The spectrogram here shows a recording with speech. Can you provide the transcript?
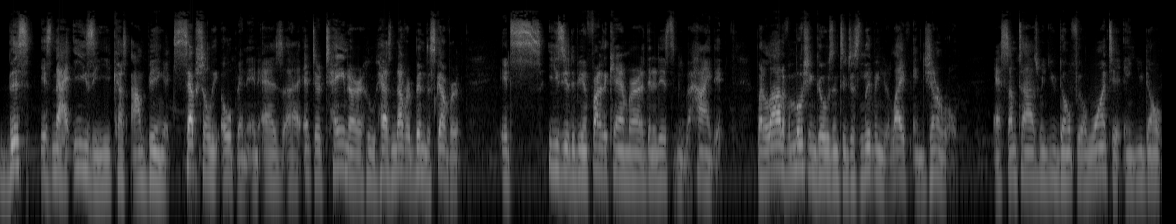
this is not easy because I'm being exceptionally open and as an entertainer who has never been discovered, it's easier to be in front of the camera than it is to be behind it. But a lot of emotion goes into just living your life in general. And sometimes when you don't feel wanted and you don't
